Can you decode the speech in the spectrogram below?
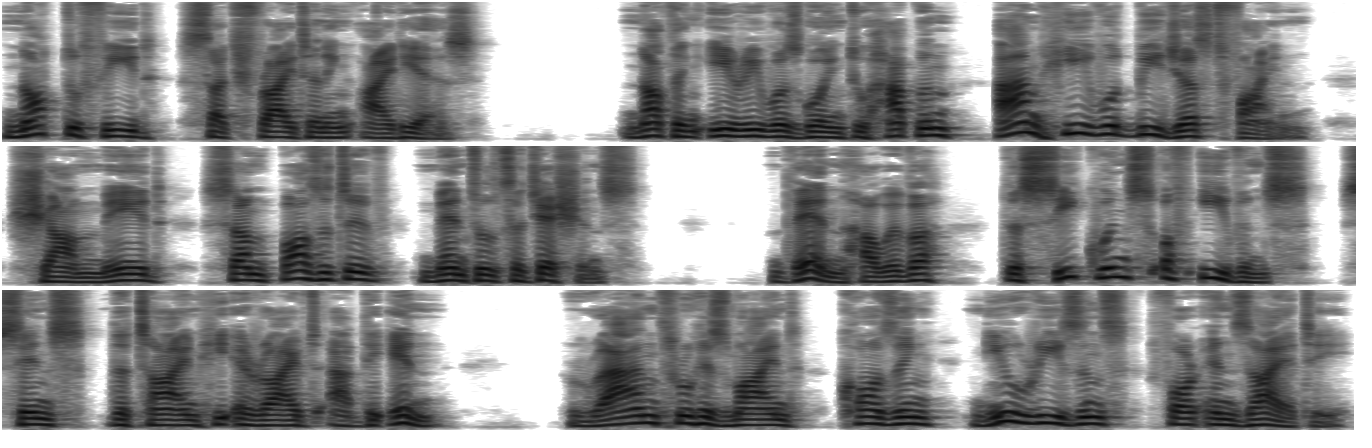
not to feed such frightening ideas. Nothing eerie was going to happen, and he would be just fine. Shyam made some positive mental suggestions. Then, however, the sequence of events since the time he arrived at the inn ran through his mind, causing new reasons for anxiety.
